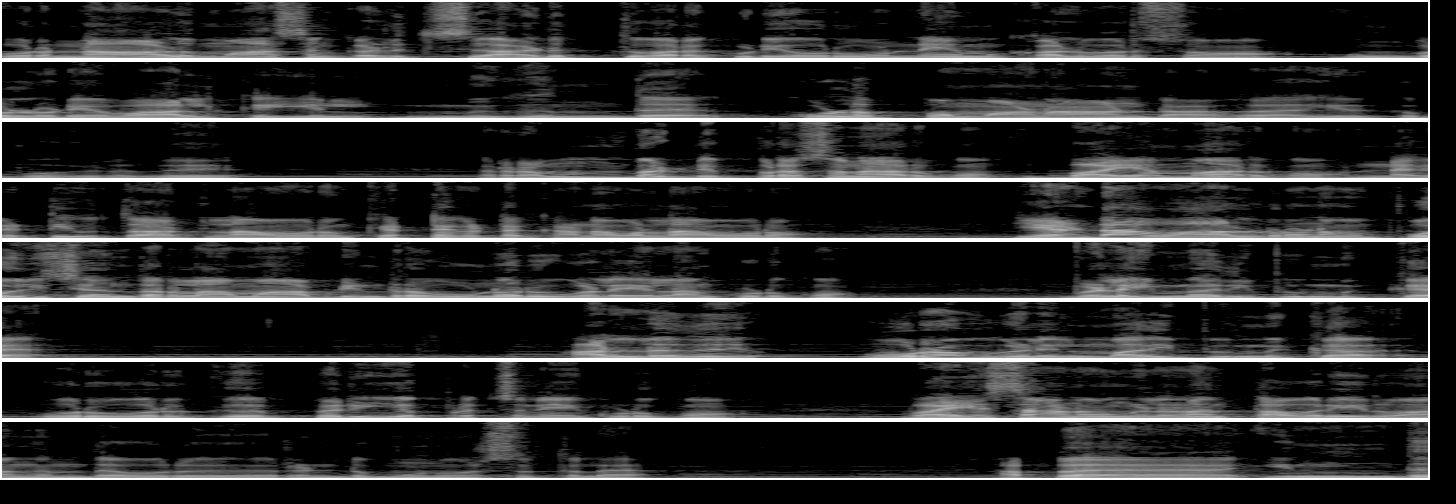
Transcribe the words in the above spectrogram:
ஒரு நாலு மாதம் கழித்து அடுத்து வரக்கூடிய ஒரு ஒன்னே முக்கால் வருஷம் உங்களுடைய வாழ்க்கையில் மிகுந்த குழப்பமான ஆண்டாக இருக்க போகிறது. ரொம்ப டிப்ரெஷனாக இருக்கும் பயமாக இருக்கும் நெகட்டிவ் தாட்லாம் வரும் கெட்ட கெட்ட கனவெல்லாம் வரும். ஏன்டா வாழ்கிறோம் நம்ம போய் சேர்ந்துடலாமா அப்படின்ற உணர்வுகளை எல்லாம் கொடுக்கும். விலை மதிப்பு மிக்க அல்லது உறவுகளில் மதிப்பு மிக்க ஒருவருக்கு பெரிய பிரச்சனையை கொடுக்கும். வயசானவங்களெல்லாம் தவறிடுவாங்க இந்த ஒரு ரெண்டு மூணு வருஷத்தில். அப்போ இந்த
